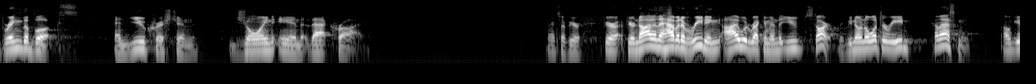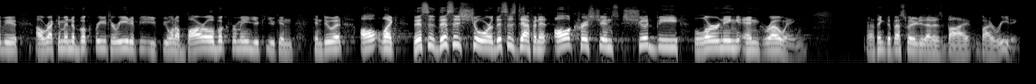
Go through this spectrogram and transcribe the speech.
Bring the books, and you, Christian, join in that cry. Right, so if you're, if, you're, if you're not in the habit of reading, I would recommend that you start. If you don't know what to read, come ask me. I'll give you, I'll recommend a book for you to read. If you, if you want to borrow a book from me, you, you can, can do it. All, like, this is, this is sure, this is definite. All Christians should be learning and growing. And I think the best way to do that is by, by reading.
